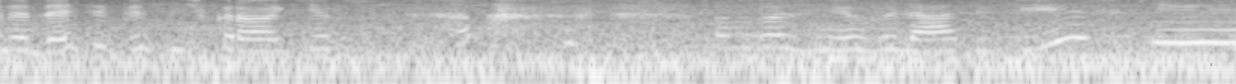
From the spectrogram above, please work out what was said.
Буде 10 тисяч кроків. Обожнюю гуляти пішки.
